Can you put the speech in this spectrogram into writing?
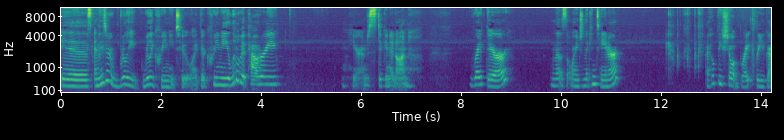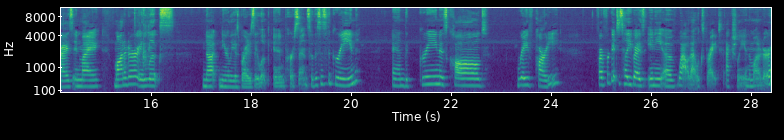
is, and these are really, really creamy too. Like they're creamy, a little bit powdery. here, I'm just sticking it on right there. And that was the orange in the container. I hope these show up bright for you guys. In my monitor, it looks not nearly as bright as they look in person. So this is the green, and the green is called Rave Party. If I forget to tell you guys any of, wow, that looks bright actually in the monitor.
